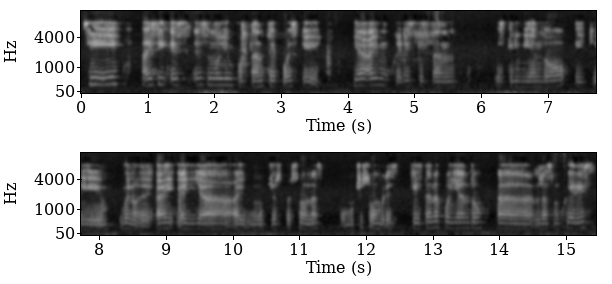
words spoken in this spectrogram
Sí, ahí sí, es, es muy importante pues que ya hay mujeres que están escribiendo y que, bueno, hay, hay ya hay muchas personas o muchos hombres que están apoyando a las mujeres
